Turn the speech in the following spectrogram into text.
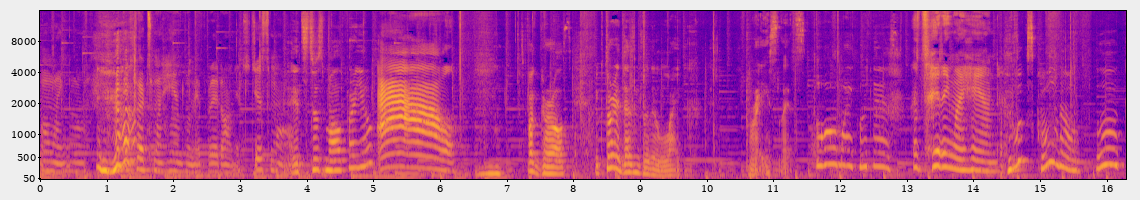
Oh my gosh. Yeah. It hurts my hand when I put it on. It's too small. It's too small for you? Ow! It's for girls. Victoria doesn't really like bracelets. Oh my goodness. It's hitting my hand. It looks cool though. Look.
